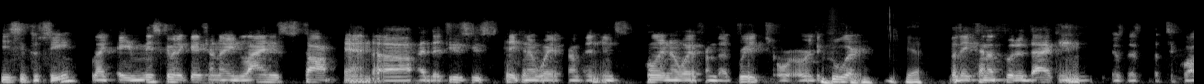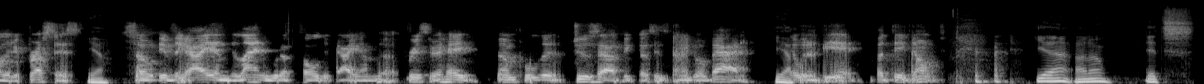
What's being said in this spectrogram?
easy to see, like a miscommunication, a line is stopped and uh, and the juice is taken away from and it's pulling away from the fridge or, or the cooler. yeah. But they cannot put it back in because that's, that's a quality process. Yeah. So if the guy in the line would have told the guy on the freezer, hey, don't pull the juice out because it's going to go bad, yeah. it would be it. But they don't. yeah, I know. It's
